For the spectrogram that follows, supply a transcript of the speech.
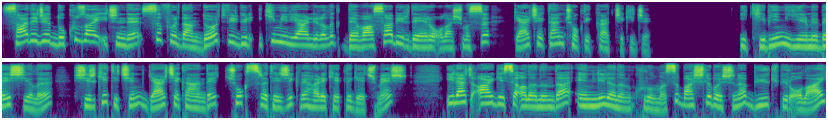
sadece 9 ay içinde sıfırdan 4,2 milyar liralık devasa bir değere ulaşması gerçekten çok dikkat çekici. 2025 yılı şirket için gerçekten de çok stratejik ve hareketli geçmiş. İlaç argesi alanında Enlila'nın kurulması başlı başına büyük bir olay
